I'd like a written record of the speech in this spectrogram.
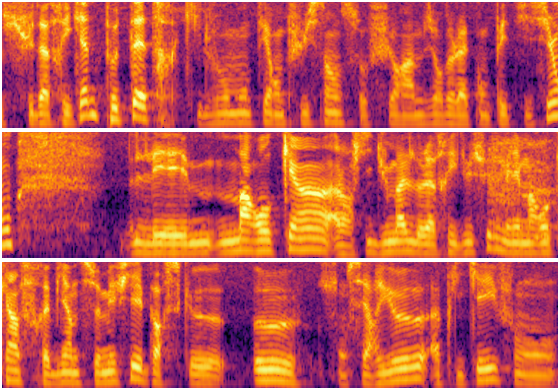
sud-africaine. Peut-être qu'ils vont monter en puissance au fur et à mesure de la compétition. Les Marocains, alors je dis du mal de l'Afrique du Sud, mais les Marocains feraient bien de se méfier parce que eux sont sérieux, appliqués, ils font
